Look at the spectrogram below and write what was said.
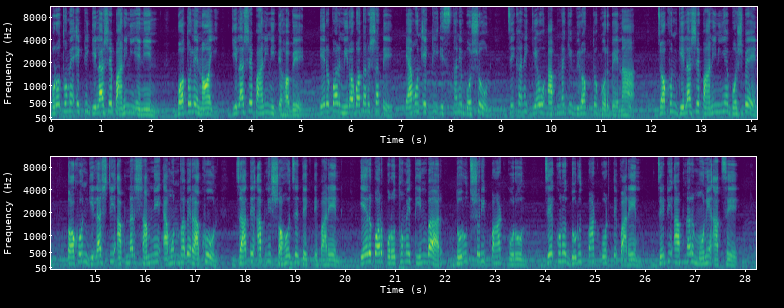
প্রথমে একটি গিলাসে পানি নিয়ে নিন। বোতলে নয়, গিলাসে পানি নিতে হবে। এরপর নীরবতার সাথে এমন একটি স্থানে বসুন, যেখানে কেউ আপনাকে বিরক্ত করবে না। যখন গিলাসে পানি নিয়ে বসবেন, তখন গিলাসটি আপনার সামনে এমনভাবে রাখুন, যাতে আপনি সহজে দেখতে পারেন। এরপর প্রথমে তিনবার দরুদ শরীফ পাঠ করুন, যে কোনো দরুদ পাঠ করতে পারেন। যেটি আপনার মনে আছে।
